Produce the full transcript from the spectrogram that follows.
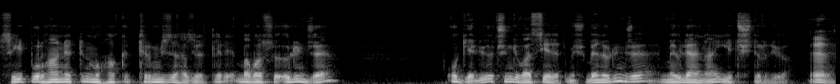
Seyyid Burhanettin Muhakkik Tirmizi Hazretleri babası ölünce o geliyor çünkü vasiyet etmiş. Ben ölünce Mevlana'yı yetiştir diyor. Evet.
